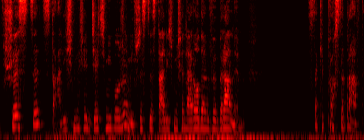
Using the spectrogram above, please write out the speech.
Wszyscy staliśmy się dziećmi Bożymi, wszyscy staliśmy się narodem wybranym. To są takie proste prawdy.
